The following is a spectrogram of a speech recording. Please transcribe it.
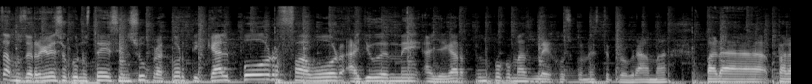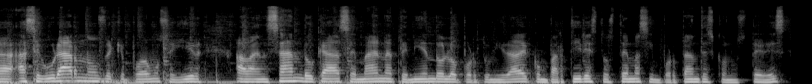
Estamos de regreso con ustedes en Supracortical. Por favor, ayúdenme a llegar un poco más lejos con este programa para, para asegurarnos de que podamos seguir avanzando cada semana, teniendo la oportunidad de compartir estos temas importantes con ustedes.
